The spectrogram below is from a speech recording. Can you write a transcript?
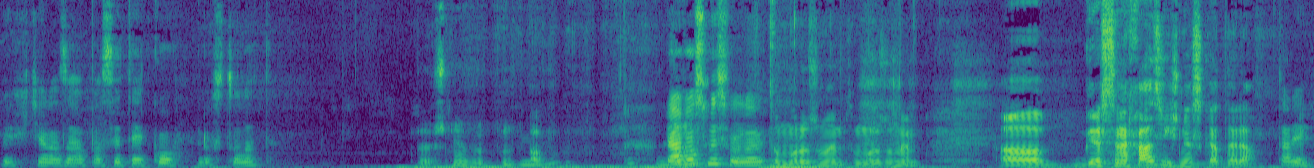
bych chtěla zápasit jako do 100 let. Jasně, to- a Dává smysl, ne? tomu rozumím, tomu rozumím. Uh, kde se nacházíš dneska teda? Tady.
